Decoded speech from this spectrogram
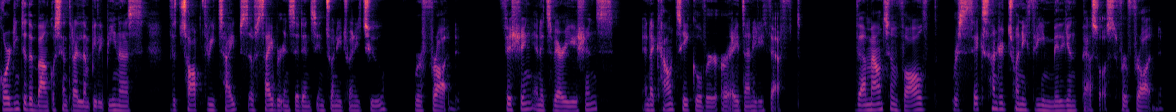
According to the Bangko Sentral ng Pilipinas, the top three types of cyber incidents in 2022 were fraud, phishing and its variations, and account takeover or identity theft. The amounts involved were 623 million pesos for fraud,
